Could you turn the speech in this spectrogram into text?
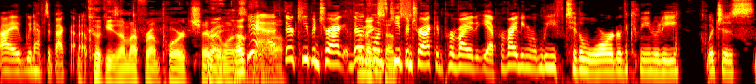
I We'd have to back that up. cookies on my front porch every Right, once in a Yeah, while. they're keeping track. They're the ones sense. keeping track and providing, yeah, providing relief to the ward or the community, which is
